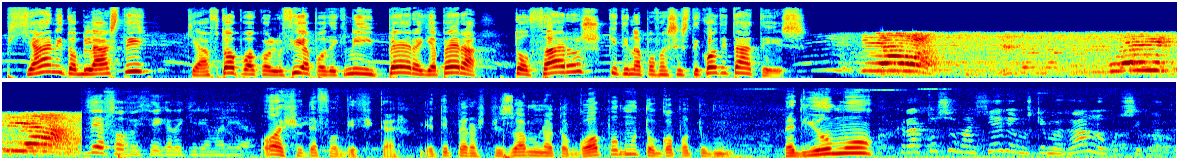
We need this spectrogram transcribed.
πιάνει τον πλάστη και αυτό που ακολουθεί αποδεικνύει πέρα για πέρα το θάρρος και την αποφασιστικότητά της. Δεν φοβηθήκατε κυρία Μαρία. Όχι, δεν φοβήθηκα, γιατί υπερασπιζόμουν τον κόπο μου, τον κόπο του παιδιού μου, Κρατούσε μαχαίρι όμως και μεγάλο όπως είπατε.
